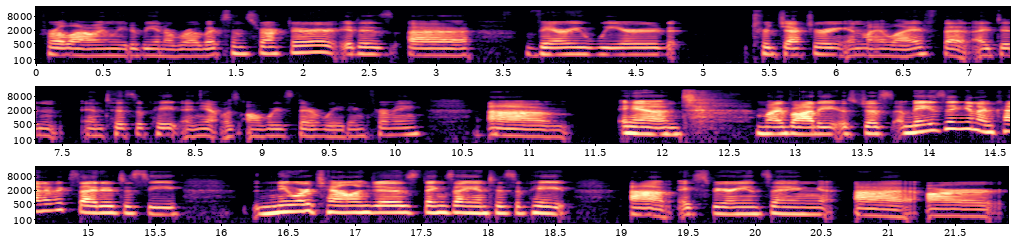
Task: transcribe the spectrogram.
for allowing me to be an aerobics instructor. It is a very weird trajectory in my life that I didn't anticipate and yet was always there waiting for me. Um, and my body is just amazing, and I'm kind of excited to see newer challenges, things I anticipate um, experiencing uh, our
